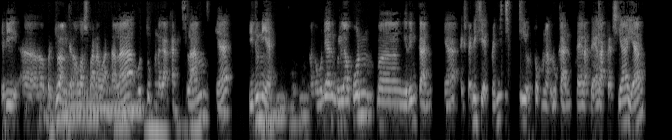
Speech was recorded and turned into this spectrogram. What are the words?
Jadi uh, berjuang jalan Allah Subhanahu wa taala untuk menegakkan Islam ya di dunia. Nah, kemudian beliau pun mengirimkan ya ekspedisi-ekspedisi untuk menaklukkan daerah-daerah Persia yang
